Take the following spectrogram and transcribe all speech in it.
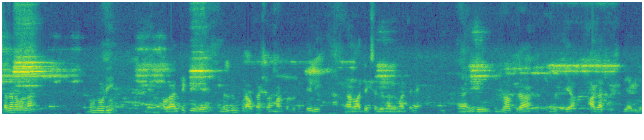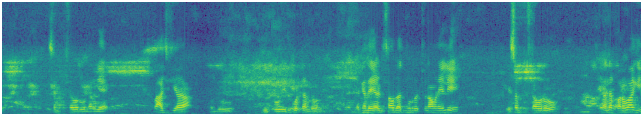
ಸದನವನ್ನು ಮುಂದೂಡಿ ಅವರ ಅಂತ್ಯಕ್ರಿಯೆಗೆ ನಮ್ಮೆಲ್ಲರಿಗೂ ಕೂಡ ಅವಕಾಶವನ್ನು ಮಾಡಿಕೊಡ್ಬೇಕಂತೇಳಿ ನಾನು ಅಧ್ಯಕ್ಷರಲ್ಲಿ ಮನವಿ ಮಾಡ್ತೇನೆ. ಇದು ನಿಜವಾಗ್ಪುರ ರೀತಿಯ ಆಘಾತ ಸುದ್ದಿಯಾಗಿದೆ ಕೃಷ್ಣ ಅವರು ನನಗೆ ರಾಜಕೀಯ ಒಂದು ಇದು ಇದು ಕೊಟ್ಟಂಥವ್ರು ಯಾಕಂದರೆ ಎರಡು ಸಾವಿರದ ಹದಿಮೂರರ ಚುನಾವಣೆಯಲ್ಲಿ ಎಸ್ ಎಂ ಕೃಷ್ಣ ಅವರು ನನ್ನ ಪರವಾಗಿ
